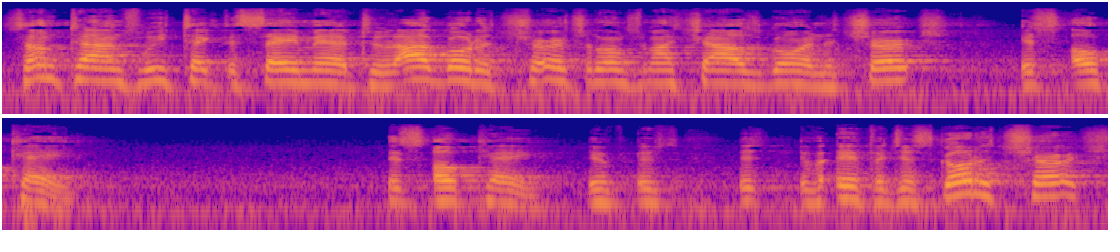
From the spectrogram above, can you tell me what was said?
Sometimes we take the same attitude. I'll go to church as long as my child's going to church. It's okay. It's okay. If, if, if, if it just go to church,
